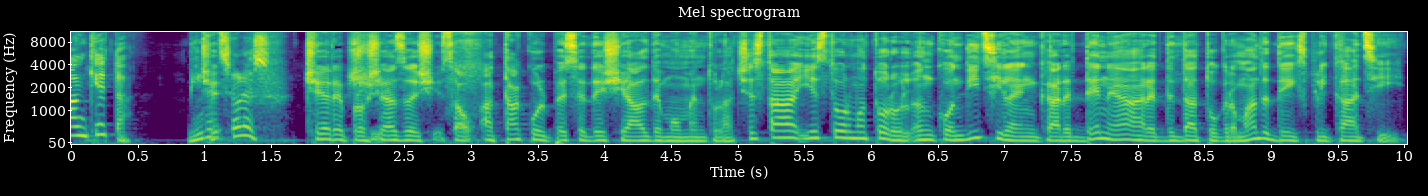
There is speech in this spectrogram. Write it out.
ancheta. Bineînțeles. Ce, ce reproșează și... și, sau atacul PSD și al de momentul acesta este următorul. În condițiile în care DNA are de dat o grămadă de explicații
